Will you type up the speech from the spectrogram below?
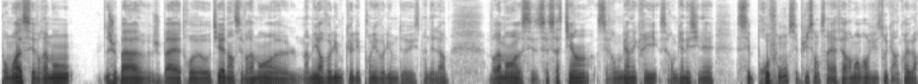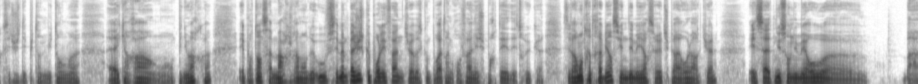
Pour moi, c'est vraiment. Je vais pas, je vais pas être euh, au tiède, hein, c'est vraiment euh, un meilleur volume que les premiers volumes de Eastman et Laird. Vraiment, euh, ça se tient, c'est vraiment bien écrit, c'est vraiment bien dessiné, c'est profond, c'est puissant, ça arrive à faire vraiment, vraiment vivre des trucs incroyables alors que c'est juste des putains de mutants euh, avec un rat en, en peignoir, quoi. Et pourtant, ça marche vraiment de ouf. C'est même pas juste que pour les fans, tu vois, parce qu'on pourrait être un gros fan et supporter des trucs. euh, C'est vraiment très très bien, c'est une des meilleures séries de super-héros à l'heure actuelle. Et ça a tenu son numéro. bah,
